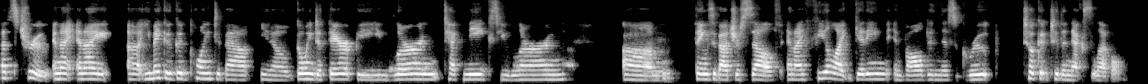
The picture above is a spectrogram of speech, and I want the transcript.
That's true, and I and I uh, you make a good point about you know going to therapy. You learn techniques, you learn um, things about yourself, and I feel like getting involved in this group took it to the next level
